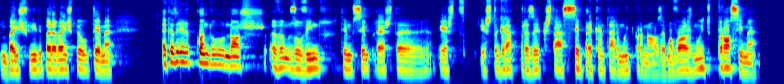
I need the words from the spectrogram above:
Bem escolhido e parabéns pelo tema. A Catarina, quando nós a vamos ouvindo, temos sempre esta, este, este grato prazer que está sempre a cantar muito para nós. É uma voz muito próxima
